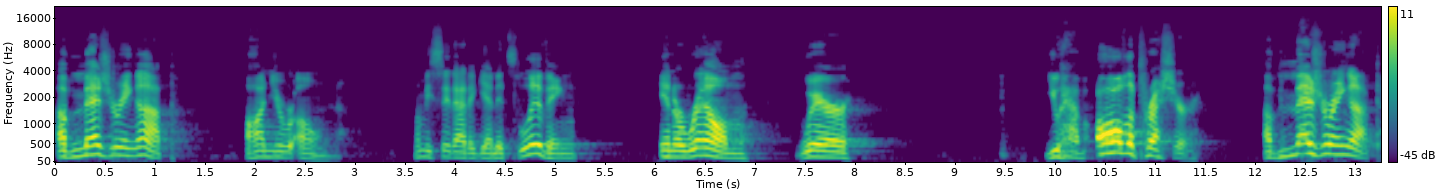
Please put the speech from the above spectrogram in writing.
of measuring up on your own. Let me say that again. It's living in a realm where you have all the pressure of measuring up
